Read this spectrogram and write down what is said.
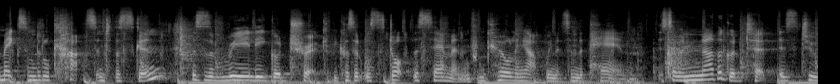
make some little cuts into the skin. This is a really good trick because it will stop the salmon from curling up when it's in the pan. So, another good tip is to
